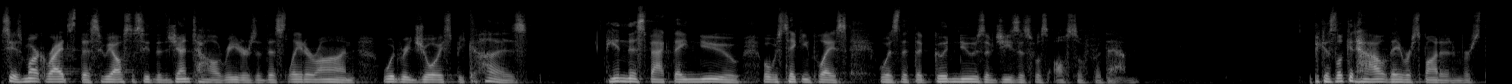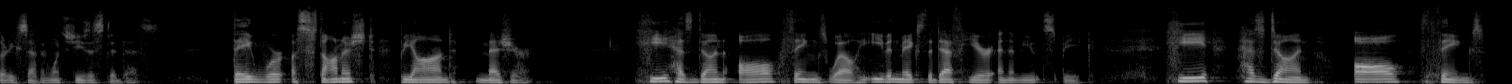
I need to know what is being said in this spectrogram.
See, as Mark writes this, we also see that the Gentile readers of this later on would rejoice because in this fact they knew what was taking place was that the good news of Jesus was also for them. Because look at how they responded in verse 37 once Jesus did this. They were astonished beyond measure. He has done all things well. He even makes the deaf hear and the mute speak. He has done all things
